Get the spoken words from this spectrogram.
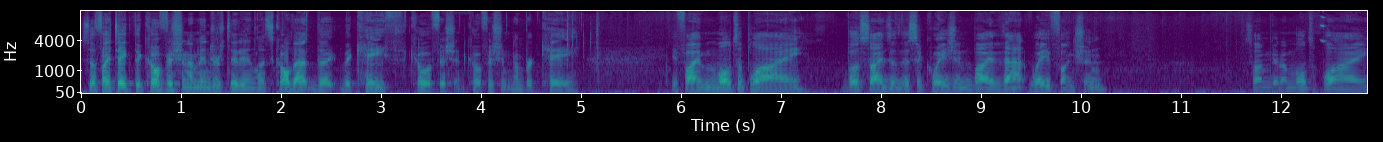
So if I take the coefficient I'm interested in, let's call that the, the kth coefficient, coefficient number k. If I multiply both sides of this equation by that wave function, so I'm going to multiply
